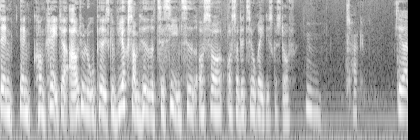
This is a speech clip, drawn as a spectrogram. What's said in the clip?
den, den konkrete audiologopædiske virksomhed til sin tid, og så, og så det teoretiske stof. Mm. Tak. Det er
